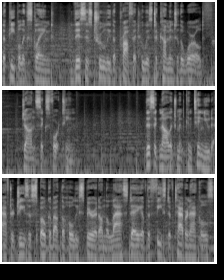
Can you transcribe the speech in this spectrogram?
the people exclaimed, This is truly the prophet who is to come into the world. John 6:14. This acknowledgement continued after Jesus spoke about the Holy Spirit on the last day of the Feast of Tabernacles,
